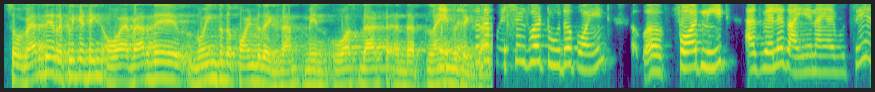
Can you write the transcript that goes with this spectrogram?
So were they replicating or were they going to the point to the exam? I mean, was that in the line Yes, with the exam? so the questions were to the point uh, for NEET as well as INI. I would say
